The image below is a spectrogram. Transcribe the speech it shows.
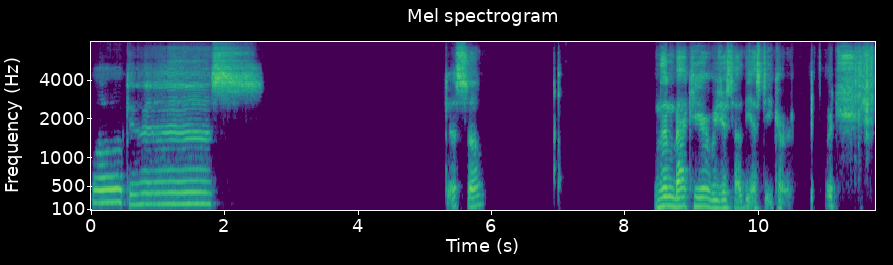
focus. Guess so. And then back here we just have the SD card, which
